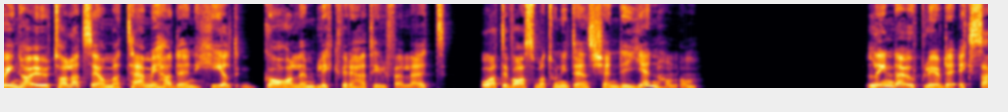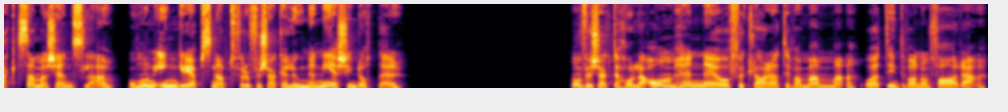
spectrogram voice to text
Wing har uttalat sig om att Tammy hade en helt galen blick vid det här tillfället och att det var som att hon inte ens kände igen honom. Linda upplevde exakt samma känsla och hon ingrep snabbt för att försöka lugna ner sin dotter. Hon försökte hålla om henne och förklara att det var mamma och att det inte var någon fara.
